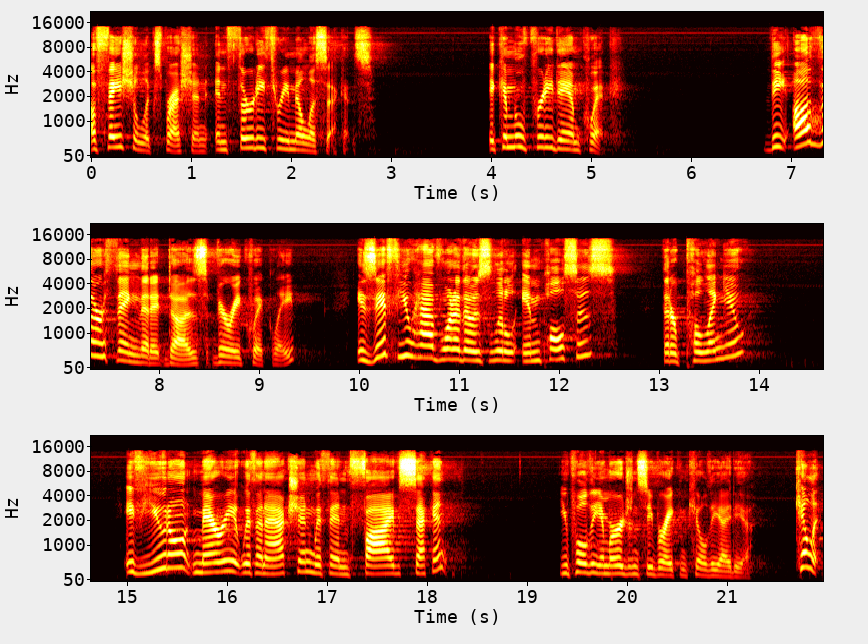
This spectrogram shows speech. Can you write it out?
a facial expression in 33 milliseconds. It can move pretty damn quick. The other thing that it does very quickly is if you have one of those little impulses that are pulling you, if you don't marry it with an action within five seconds, you pull the emergency brake and kill the idea. Kill it.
